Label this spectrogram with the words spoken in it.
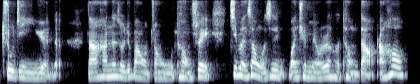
住进医院了。然后他那时候就帮我装无痛，所以基本上我是完全没有任何痛到。然后。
